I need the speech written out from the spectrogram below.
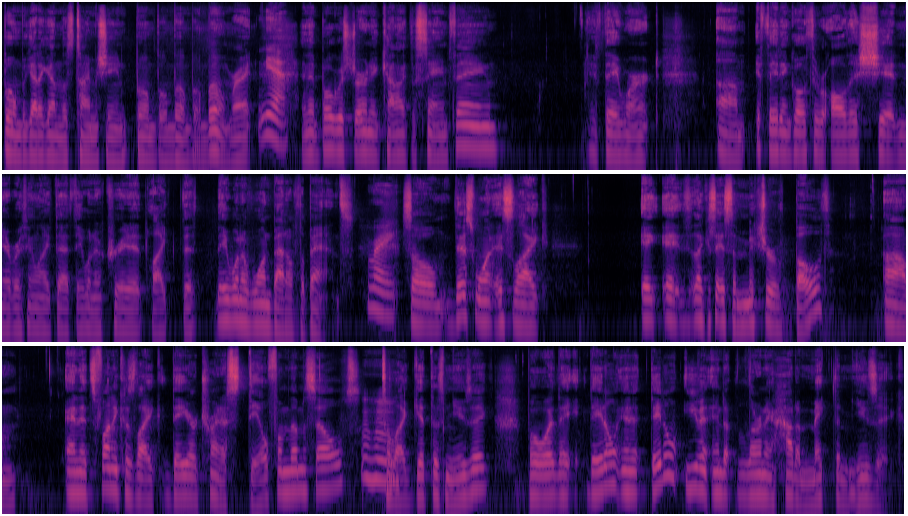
Boom, we got to get on this time machine. Boom, boom, boom, boom, boom. Right? Yeah. And then Bogus Journey, kind of like the same thing. If they weren't, um, if they didn't go through all this shit and everything like that, they wouldn't have created like the. They wouldn't have won Battle of the Bands. Right. So this one, it's like, it, it's like I say, it's a mixture of both. Um, and it's funny because like they are trying to steal from themselves to mm-hmm. like get this music, but what they they don't they don't even end up learning how to make the music.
